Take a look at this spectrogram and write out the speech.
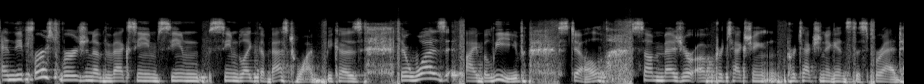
And the first version of the vaccine seemed seemed like the best one because there was, I believe, still some measure of protection protection against the spread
